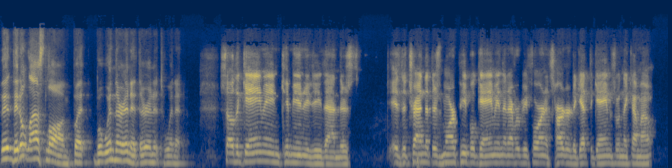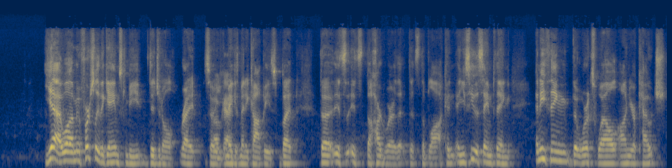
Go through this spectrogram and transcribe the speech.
they, they don't last long, but, but when they're in it, they're in it to win it. So the gaming community then there's is the trend that there's more people gaming than ever before and it's harder to get the games when they come out. Yeah, well, I mean, fortunately, the games can be digital, right? So you can make as many copies, but the it's it's the hardware that, that's the block, and, and you see the same thing. Anything that works well on your couch,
